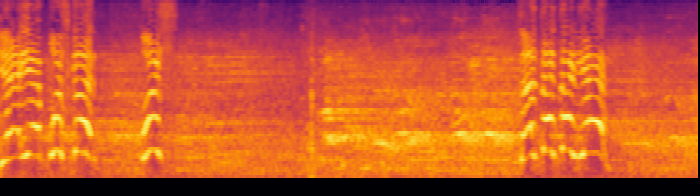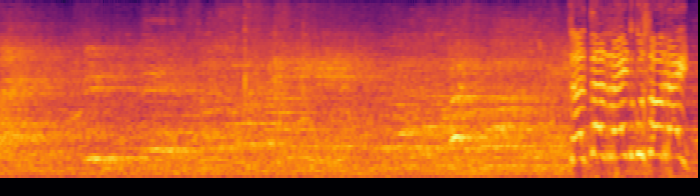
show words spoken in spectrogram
ये ये पुश कर पुश चल चल चल ये. चल चल राईट घुसव राईट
